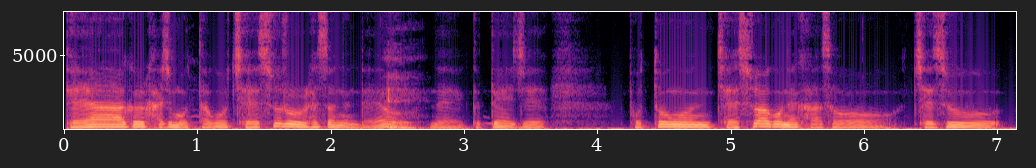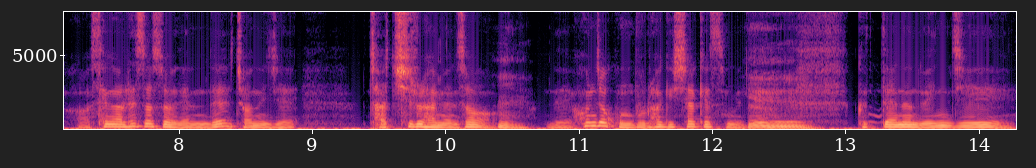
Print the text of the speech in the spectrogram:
대학을 가지 못하고 재수를 했었는데요. 네. 네, 그때 이제 보통은 재수학원에 가서 재수 어, 생활을 했었어야 되는데 저는 이제 자취를 하면서 네. 네, 혼자 공부를 하기 시작했습니다. 예. 그때는 왠지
